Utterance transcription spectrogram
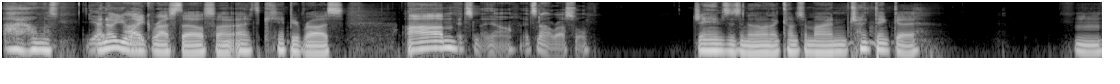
I almost, Yeah, I know you like Russ though, so I, it can't be Russ. Um, It's no, it's not Russell. James is another one that comes to mind. I'm trying to think. Uh, hmm.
